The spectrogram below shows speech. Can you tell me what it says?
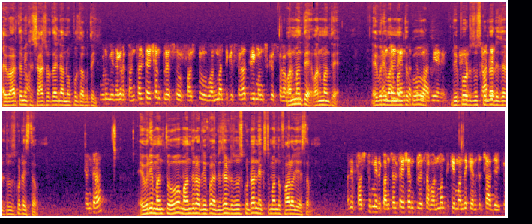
అవి వాడితే మీకు శాశ్వతంగా నొప్పులు తగ్గుతాయి. ఇప్పుడు మీ దగ్గర కన్సల్టేషన్ ప్లస్ ఫస్ట్ వన్ మంత్కి ఇస్తారా త్రీ మంత్స్కి ఇస్తారా వన్ మంతే వన్ మంతే ఎవ్రీ వన్ మంత్కు? రిపోర్ట్ చూసుకుంటా? రిజల్ట్ చూసుకుంటా ఇస్తాం. ఎంత? ఎవ్రీ మంత్ మందుల రిజల్ట్ చూసుకుంటా నెక్స్ట్ మంత్ ఫాలో చేస్తాం. అది ఫస్ట్ మీరు కన్సల్టేషన్ ప్లస్ వన్ మంత్కి మందుకి ఎంత ఛార్జ్ అయితే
